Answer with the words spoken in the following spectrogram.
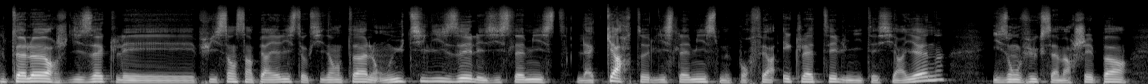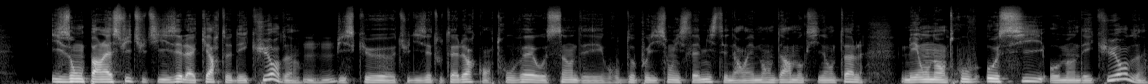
Tout à l'heure, je disais que les puissances impérialistes occidentales ont utilisé les islamistes, la carte de l'islamisme, pour faire éclater l'unité syrienne. Ils ont vu que ça marchait pas. Ils ont par la suite utilisé la carte des Kurdes, Mhm. puisque tu disais tout à l'heure qu'on retrouvait au sein des groupes d'opposition islamistes énormément d'armes occidentales, mais on en trouve aussi aux mains des Kurdes.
